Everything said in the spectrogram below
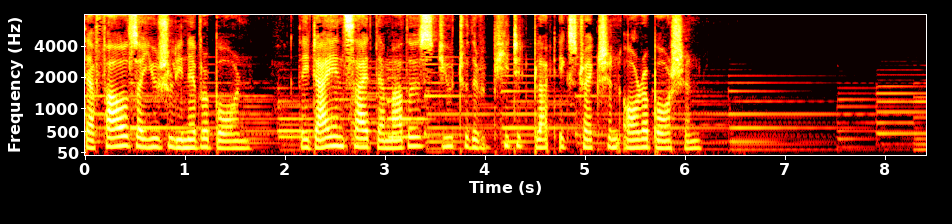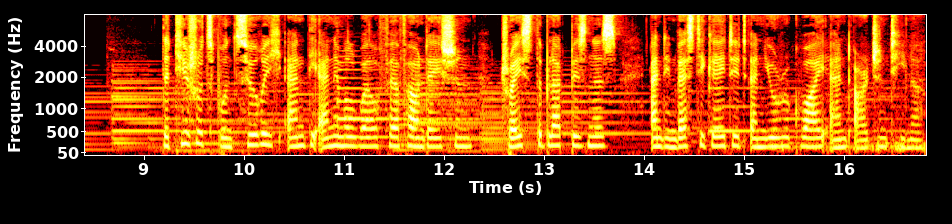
Their foals are usually never born. They die inside their mothers due to the repeated blood extraction or abortion. The Tierschutzbund Zürich and the Animal Welfare Foundation traced the blood business and investigated in Uruguay and Argentina.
